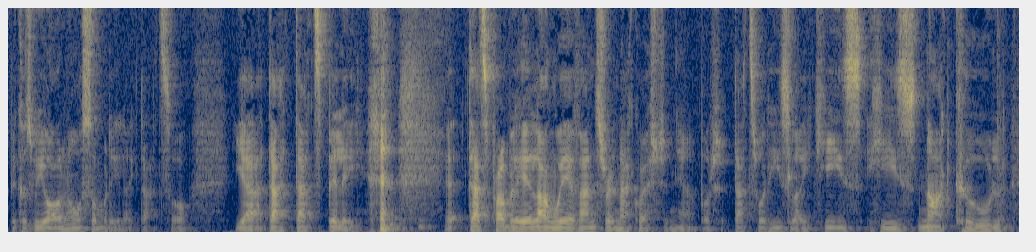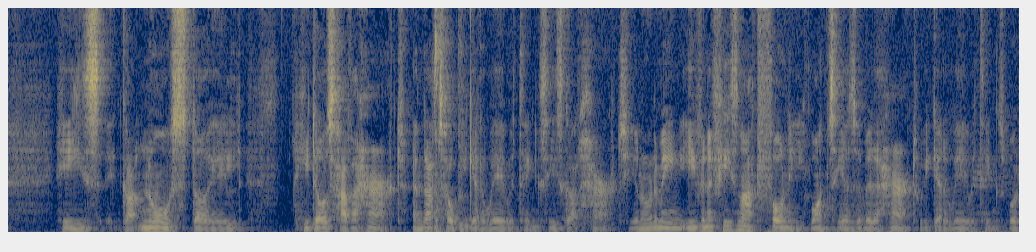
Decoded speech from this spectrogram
because we all know somebody like that. So, yeah, that that's Billy. that's probably a long way of answering that question, yeah. But that's what he's like. He's he's not cool. He's got no style. He does have a heart, and that's how we get away with things. He's got heart. You know what I mean? Even if he's not funny, once he has a bit of heart, we get away with things. But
